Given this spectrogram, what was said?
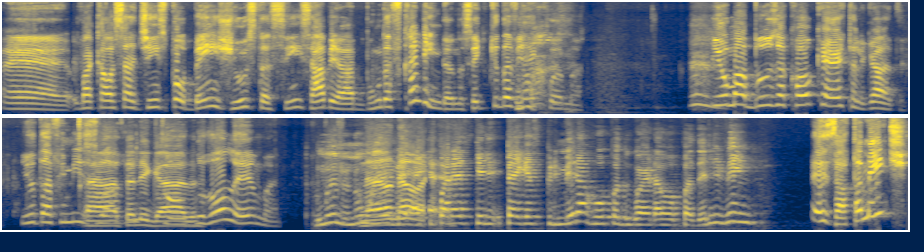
É, uma calça jeans, pô, bem justa assim, sabe? A bunda fica linda, não sei o que o Davi reclama. E uma blusa qualquer, tá ligado? E o Davi me Ah, em ligado. todo rolê, mano. Mano, não, Não, é, velho. não, É que é- parece que ele pega as primeiras roupas do guarda-roupa dele e vem. Exatamente.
